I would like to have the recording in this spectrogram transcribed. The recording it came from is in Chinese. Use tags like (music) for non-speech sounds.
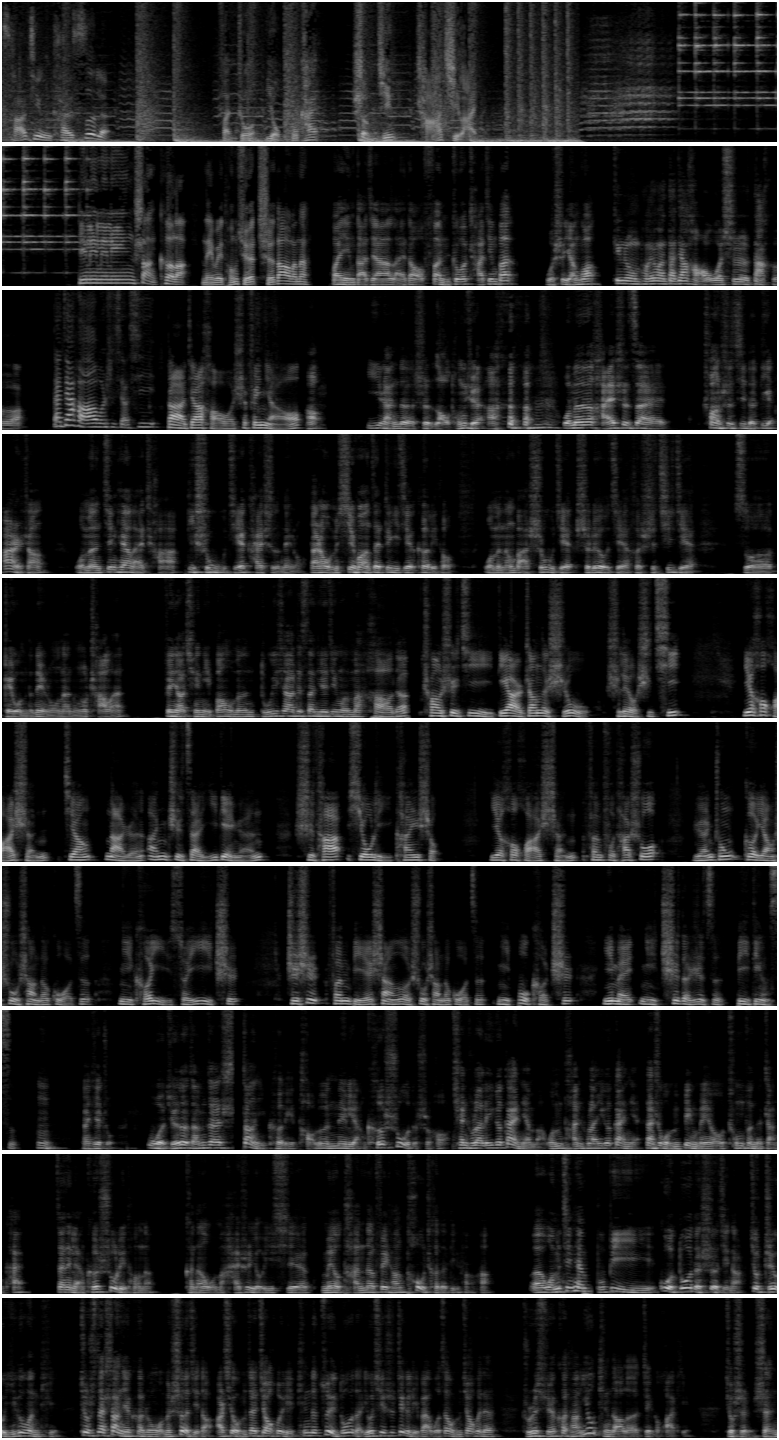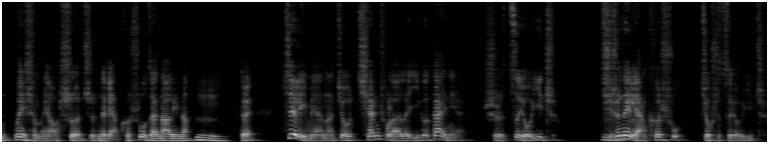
查經開始了。飯桌又鋪開，聖經查起來。叮鈴鈴鈴，上課了。哪位同學遲到了呢？歡迎大家来到飯桌查經班，我是陽光。聽眾朋友們，大家好，我是大河。大家好，我是小溪。大家好，我是飞鸟。好，依然的是老同学啊，(laughs) 我们还是在创世纪的第二章。我们今天来查第十五节开始的内容。当然，我们希望在这一节课里头，我们能把十五节、十六节和十七节所给我们的内容呢，能够查完。飞鸟，请你帮我们读一下这三节经文吧。好的，创世纪第二章的十五、十六、十七。耶和华神将那人安置在伊甸园，使他修理看守。耶和华神吩咐他说：“园中各样树上的果子，你可以随意吃，只是分别善恶树上的果子你不可吃，因为你吃的日子必定死。”嗯，感谢主。我觉得咱们在上一课里讨论那两棵树的时候，牵出来了一个概念吧。我们谈出来一个概念，但是我们并没有充分的展开。在那两棵树里头呢，可能我们还是有一些没有谈得非常透彻的地方哈。呃，我们今天不必过多的涉及那儿，就只有一个问题，就是在上节课中我们涉及到，而且我们在教会里听得最多的，尤其是这个礼拜，我在我们教会的主日学课堂又听到了这个话题，就是神为什么要设置那两棵树在那里呢？嗯，对，这里面呢就牵出来了一个概念，是自由意志。其实那两棵树就是自由意志。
